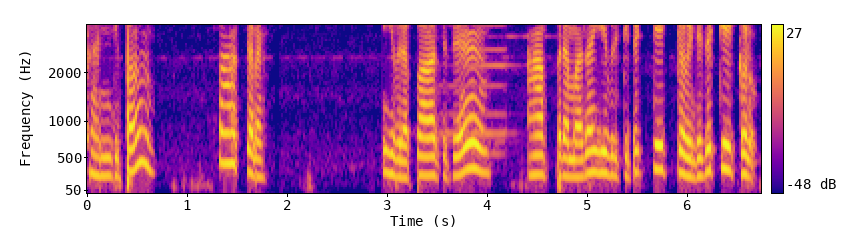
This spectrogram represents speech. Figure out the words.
கண்டிப்பாக பார்க்குறேன். இவரை பார்த்துட்டு அப்புறமா தான் இவர்கிட்ட கேட்க வேண்டியதை கேட்கணும்.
